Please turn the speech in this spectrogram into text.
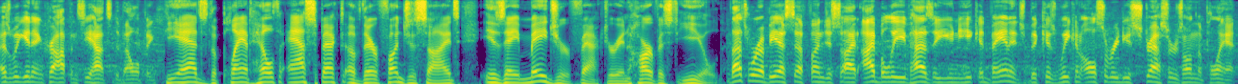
as we get in crop and see how it's developing. He adds the plant health aspect of their fungicides is a major factor in harvest yield. That's where a BASF fungicide, I believe, has a unique advantage because we can also reduce stressors on the plant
